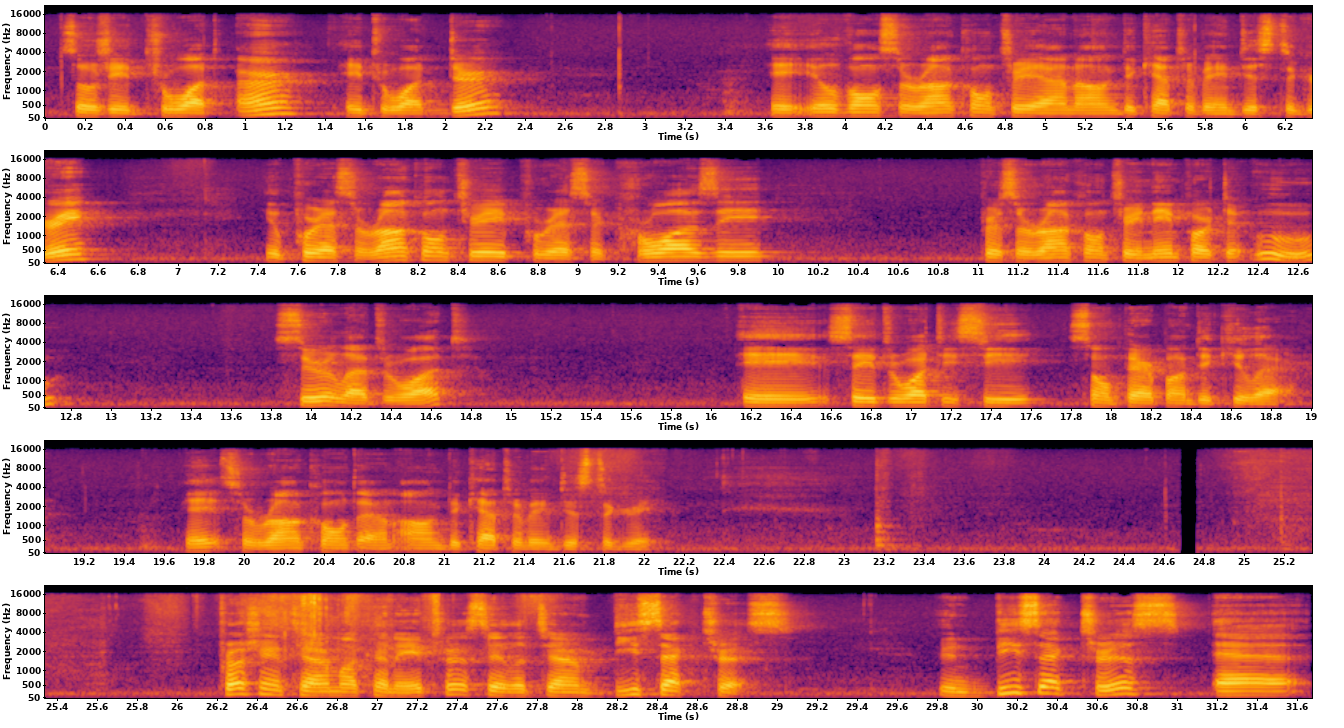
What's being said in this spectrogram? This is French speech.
So j'ai droite 1 et droite 2, et ils vont se rencontrer à un angle de 90 degrés. Ils pourraient se rencontrer, pourraient se croiser, pourraient se rencontrer n'importe où sur la droite, et ces droites ici sont perpendiculaires et se rencontrent à un angle de 90 degrés. Prochain terme à connaître, c'est le terme bisectrice. Une bisectrice est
